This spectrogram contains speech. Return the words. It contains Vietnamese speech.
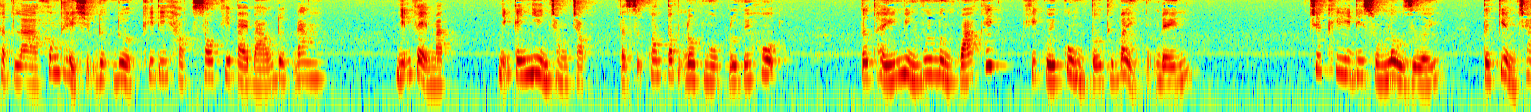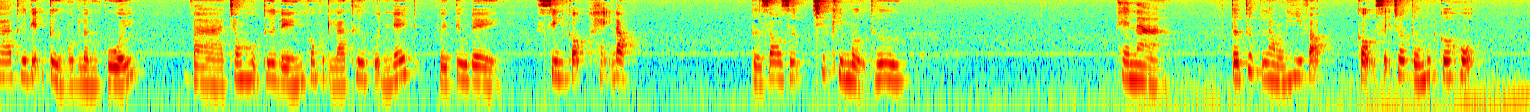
Thật là không thể chịu đựng được khi đi học sau khi bài báo được đăng. Những vẻ mặt, những cái nhìn tròng trọc và sự quan tâm đột ngột đối với hội. Tớ thấy mình vui mừng quá khích khi cuối cùng tối thứ bảy cũng đến. Trước khi đi xuống lầu dưới Tớ kiểm tra thư điện tử một lần cuối Và trong hộp thư đến có một lá thư của Nate với tiêu đề Xin cậu hãy đọc. Tớ do dự trước khi mở thư. Pena Tớ thực lòng hy vọng cậu sẽ cho tớ một cơ hội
